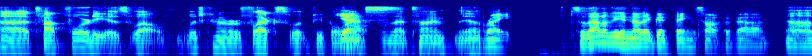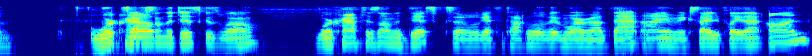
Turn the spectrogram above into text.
uh, top 40 as well, which kind of reflects what people yes. liked in that time. Yeah. Right. So that'll be another good thing to talk about. Um, Warcraft's so, on the disc as well. Warcraft is on the disc, so we'll get to talk a little bit more about that. I am excited to play that on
